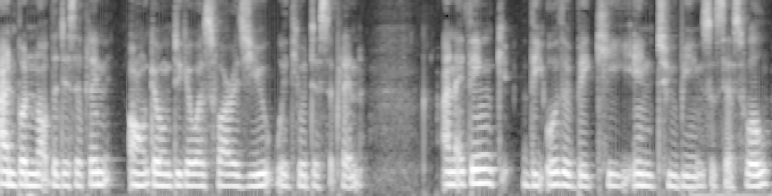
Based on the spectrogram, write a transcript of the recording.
and but not the discipline, aren't going to go as far as you with your discipline. And I think the other big key into being successful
